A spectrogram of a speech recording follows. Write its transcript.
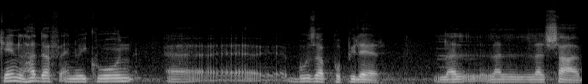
كان الهدف إنه يكون آه، بوزة populaire للشعب.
